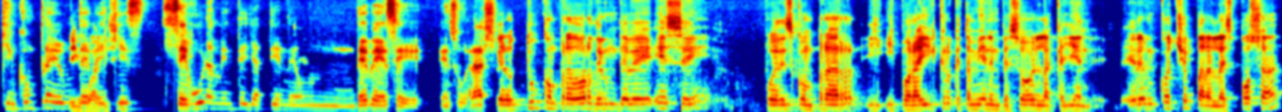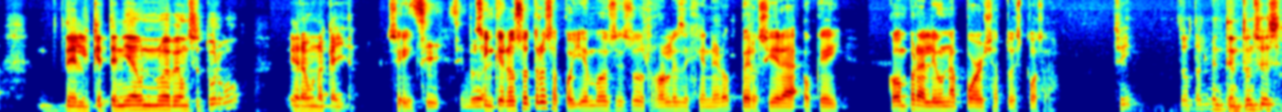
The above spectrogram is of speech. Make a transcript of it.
Quien compre un DBX seguramente ya tiene un DBS en su garage. Pero tú comprador de un DBS puedes comprar, y, por ahí creo que también empezó en la Cayenne. Era un coche para la esposa del que tenía un 911 Turbo, era una Cayenne. Sí, sí, sin duda. Sin que nosotros apoyemos esos roles de género, pero si era, ok, cómprale una Porsche a tu esposa. Sí, totalmente. Entonces,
